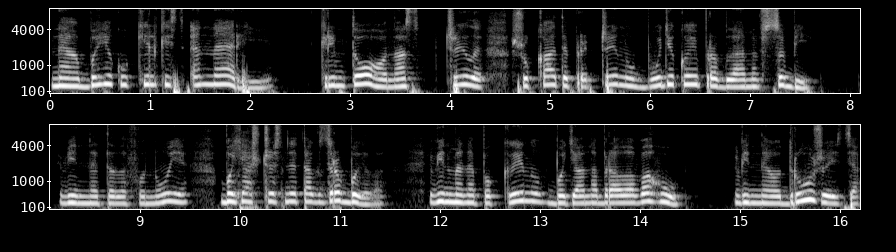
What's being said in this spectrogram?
неабияку кількість енергії. Крім того, нас вчили шукати причину будь-якої проблеми в собі. Він не телефонує, бо я щось не так зробила. Він мене покинув, бо я набрала вагу. Він не одружується,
